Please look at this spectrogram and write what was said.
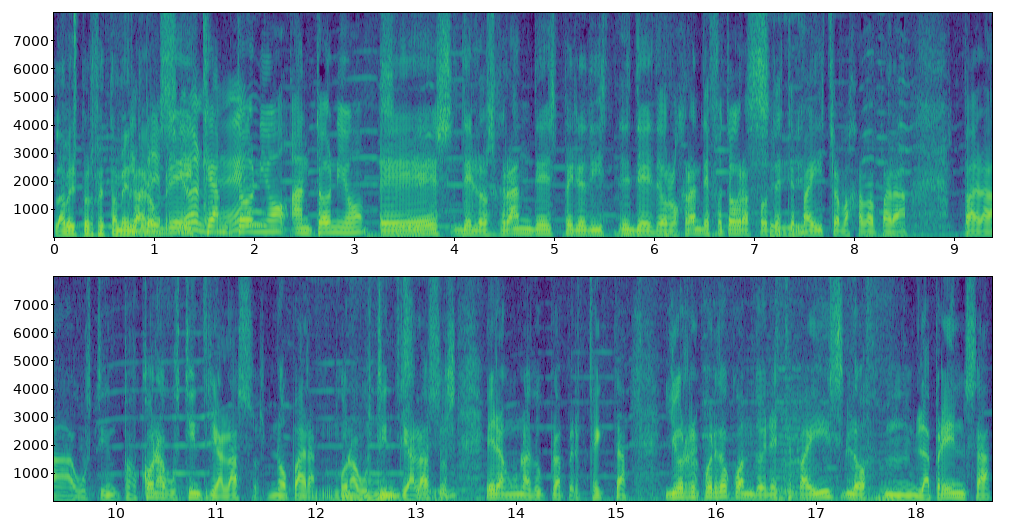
La veis perfectamente. Claro, hombre, es que ¿eh? Antonio, Antonio es de los grandes periodistas, de, de los grandes fotógrafos de Sí. este país, trabajaba para para Agustín, con Agustín Trialazos, no para, con Agustín Trialazos, eran una dupla perfecta. Yo recuerdo cuando en este país los, mm, la prensa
